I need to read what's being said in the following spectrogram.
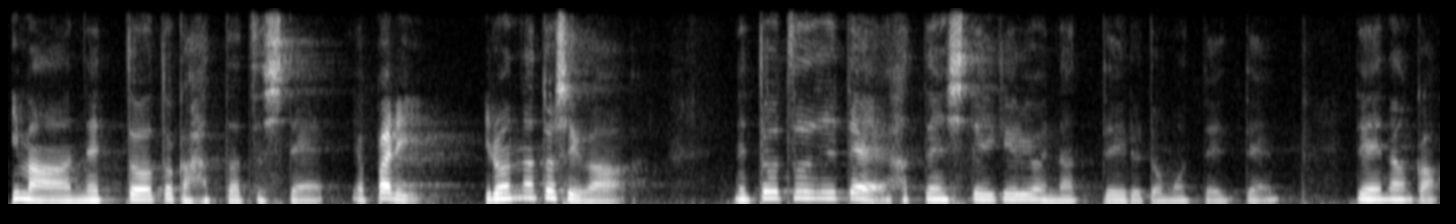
今ネットとか発達してやっぱりいろんな都市がネットを通じて発展していけるようになっていると思っていてでなんか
